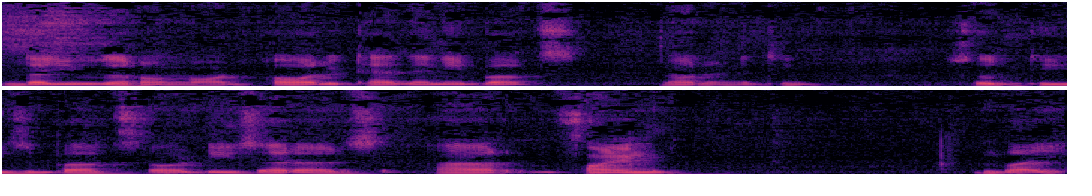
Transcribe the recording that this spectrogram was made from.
the user or not or it has any bugs or anything? So these bugs or these errors are found by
